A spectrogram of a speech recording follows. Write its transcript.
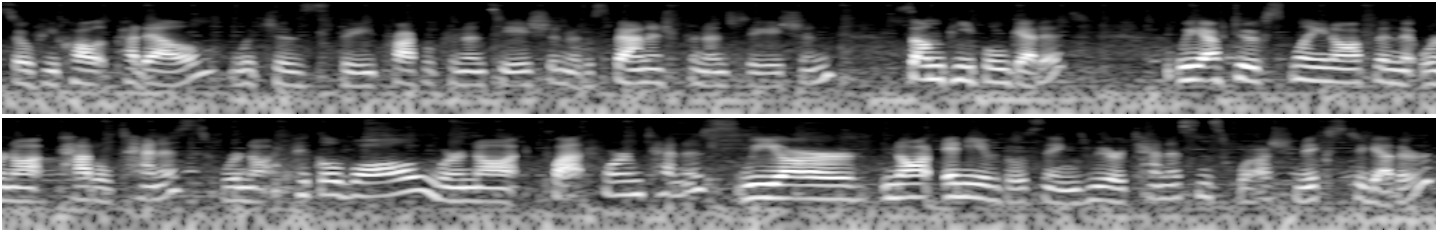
So if you call it padel, which is the proper pronunciation or the Spanish pronunciation, some people get it. We have to explain often that we're not paddle tennis, we're not pickleball, we're not platform tennis. We are not any of those things. We are tennis and squash mixed together.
